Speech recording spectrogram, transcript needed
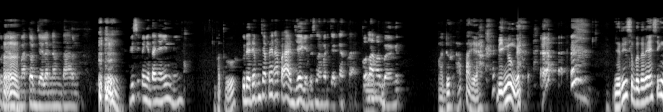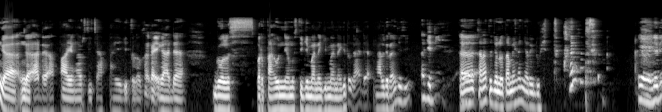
Udah lima tahun jalan enam tahun. Gue sih pengen tanya ini, Apa tuh? udah ada pencapaian apa aja gitu selama di Jakarta? Kok lama banget? Waduh, apa ya? Bingung ya? Jadi sebenarnya sih nggak nggak ada apa yang harus dicapai gitu loh. Kayak nggak ada goals per tahunnya mesti gimana gimana gitu nggak ada. Ngalir aja sih. Ah, jadi Eh, karena tujuan utamanya kan nyari duit. Iya, jadi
